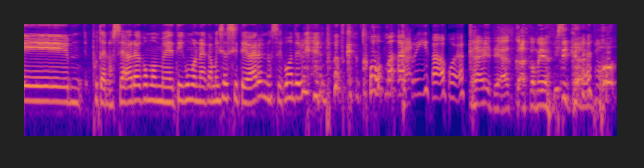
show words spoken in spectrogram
Eh, puta, no sé, ahora como me metí como una camisa siete varas, no sé cómo terminar el podcast como más Ca- arriba, weón. Cállate, a, a comedia física. no.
